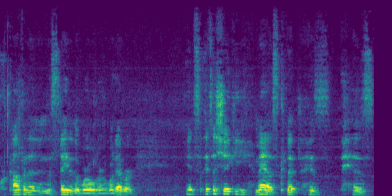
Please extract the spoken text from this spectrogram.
or confident in the state of the world or whatever, it's it's a shaky mask that has has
